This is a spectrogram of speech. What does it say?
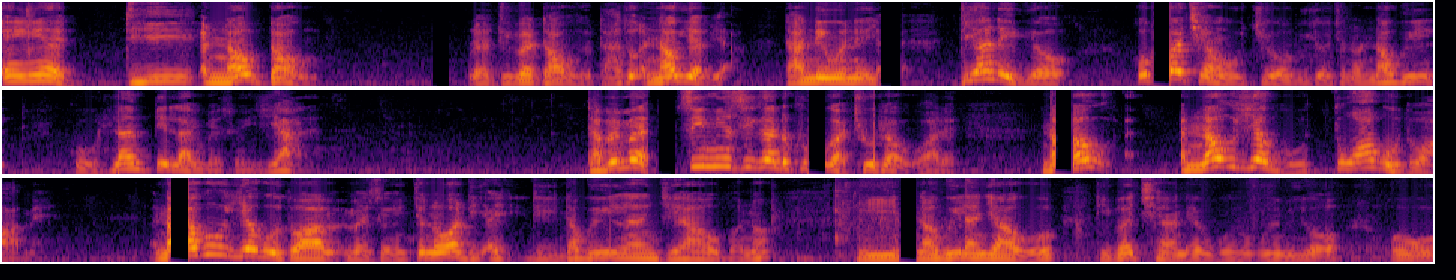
အိမ်ရဲ့ဒီအနောက်တောင်ဒီဘက်တောင်ဆိုဒါဆိုအနောက်ရက်ဗျာဒါနေဝင်နေရက်ဒီကနေပြီးတော့ဟိုဘက်ခြံကိုကြော်ပြီးတော့ကျွန်တော်နောက်ပြီးကိုလှမ်းပစ်လိုက်မယ်ဆိုရင်ရတယ် ဒါပေမဲ့စီမင်းစည်းကမ်းတစ်ခုကချိုးဖြောက်သွားတယ်နောက်အနောက်ရက်ကိုသွားကိုသွားရမယ်အနောက်ကိုရက်ကိုသွားမယ်ဆိုရင်ကျွန်တော်ကဒီအဲ့ဒီနောက်ဝေးလမ်းကြားကိုပေါ့နော်ဒီနောက်ဝေးလမ်းကြားကိုဒီဘက်ခြံထဲဝင်ဝင်ပြီးတော့ဟိုကို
